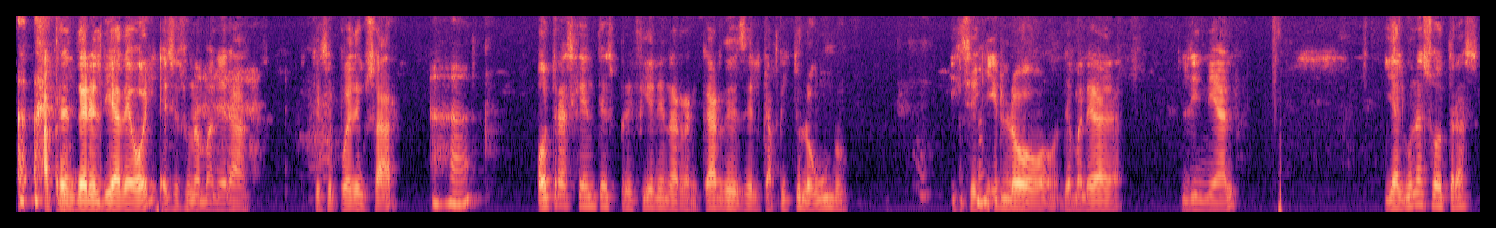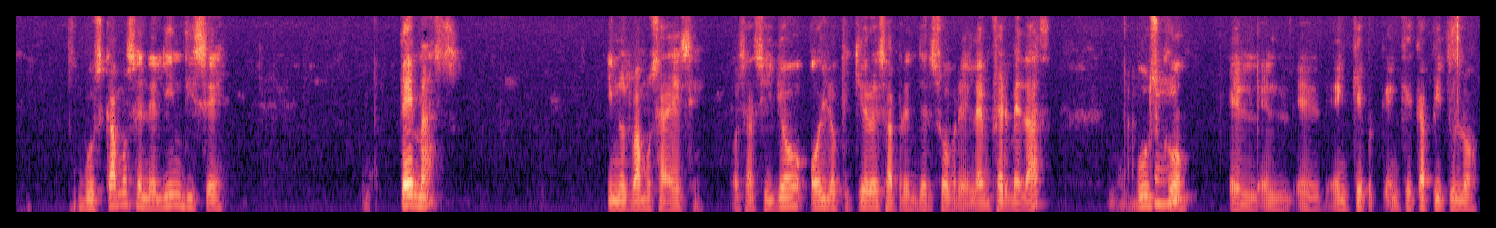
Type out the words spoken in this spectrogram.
aprender el día de hoy. Esa es una manera que se puede usar. Otras gentes prefieren arrancar desde el capítulo 1 y seguirlo de manera lineal. Y algunas otras buscamos en el índice temas y nos vamos a ese. O sea, si yo hoy lo que quiero es aprender sobre la enfermedad, busco el, en, qué, en qué capítulo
